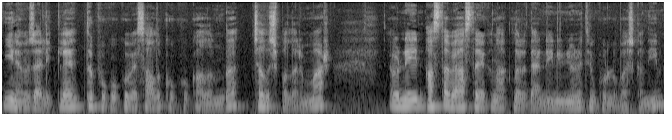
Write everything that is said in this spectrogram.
yine özellikle tıp hukuku ve sağlık hukuku alanında çalışmalarım var. Örneğin Hasta ve Hasta Yakın Hakları Derneği'nin yönetim kurulu başkanıyım.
